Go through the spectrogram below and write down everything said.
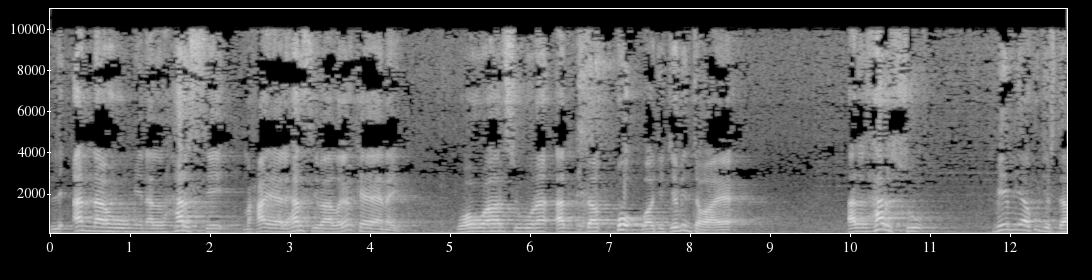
Liannahu min alharsi maxaa yeelay harsi baa laga keenay. Wa huwa harsiguna addaqu waa jejebinta waaye. Alharsu miim miyaa ku jirta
